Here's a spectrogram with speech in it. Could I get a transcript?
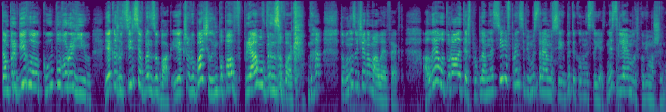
там прибігло купа ворогів. Я кажу, цілься в бензобак. І якщо ви бачили, він попав прямо в бензобак. Да? То воно, звичайно, мало ефект. Але от Урали теж проблемна ціль. В принципі, ми стараємося їх бити, коли вони стоять. Не стріляємо легкові машини.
